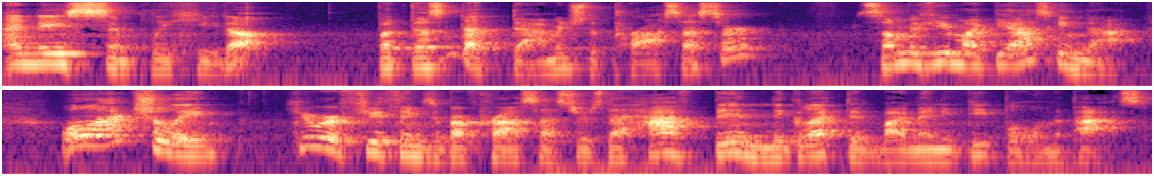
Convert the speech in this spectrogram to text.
and they simply heat up. But doesn't that damage the processor? Some of you might be asking that. Well, actually, here are a few things about processors that have been neglected by many people in the past.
